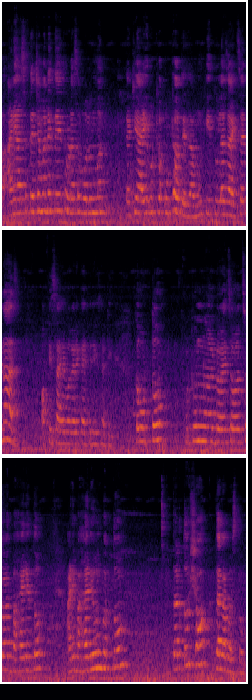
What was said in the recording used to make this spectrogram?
आणि असं त्याच्यामध्ये ते थोडंसं बोलून मग त्याची आई उठ उठवते जाऊन की तुला जायचंय ना आज? ऑफिस आहे वगैरे काहीतरीसाठी. तो उठतो उठून डोळे चोळत चोळत बाहेर येतो आणि बाहेर येऊन बघतो. तर तो शॉक त्याला बसतो.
